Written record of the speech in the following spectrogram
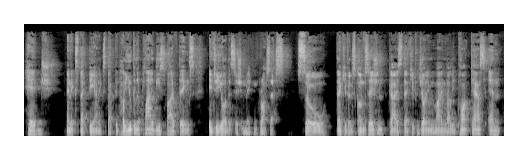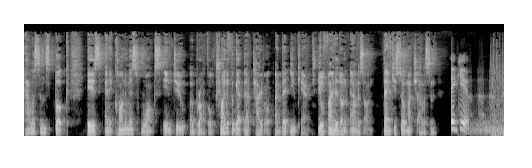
hedge, and expect the unexpected. How you can apply these five things into your decision making process. So thank you for this conversation. Guys, thank you for joining the Mindvalley podcast. And Allison's book is An Economist Walks into a Brothel. Try to forget that title. I bet you can't. You'll find it on Amazon. Thank you so much, Allison. Thank you.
